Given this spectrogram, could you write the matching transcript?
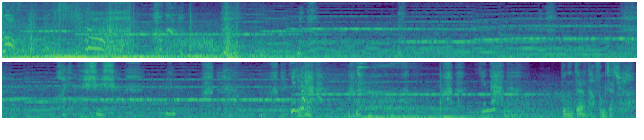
手！我还想再试一试。颜淡，颜淡，不能再让他疯下去了，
